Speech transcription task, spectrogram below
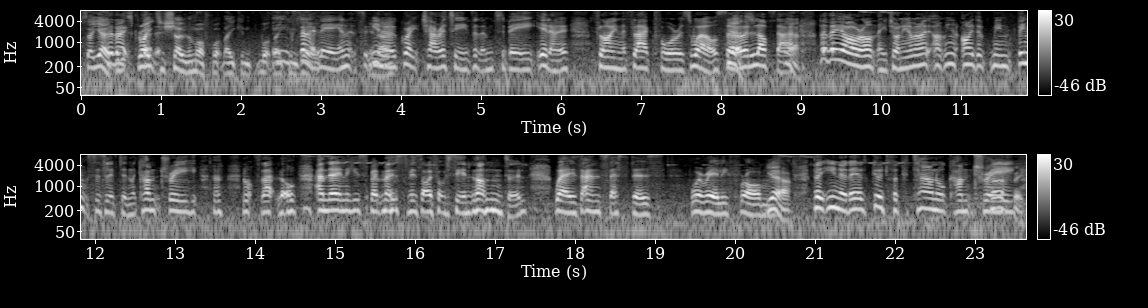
So yeah, But but, it's great but- to show them off what they can what they can do. Exactly, and it's you, you know, know. great charity for them to be you know flying the flag for as well. So Yes, I love that. yeah. But they are, aren't they, Jonny? I mean, I, I mean, either I mean, Binks has lived in the country, not for that long, and then he's spent most of his life obviously in London, where his ancestors were really from. Yeah. But you know, they're good for town or country. Perfect.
